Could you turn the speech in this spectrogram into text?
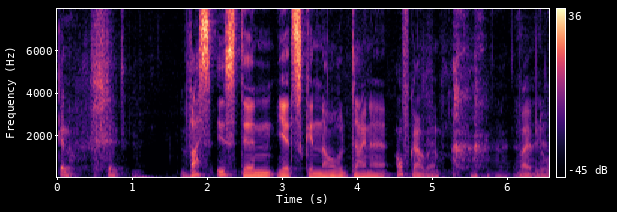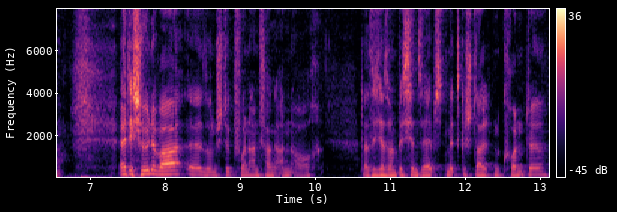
Genau, stimmt. Was ist denn jetzt genau deine Aufgabe bei Blue? Äh, das Schöne war äh, so ein Stück von Anfang an auch, dass ich ja so ein bisschen selbst mitgestalten konnte,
